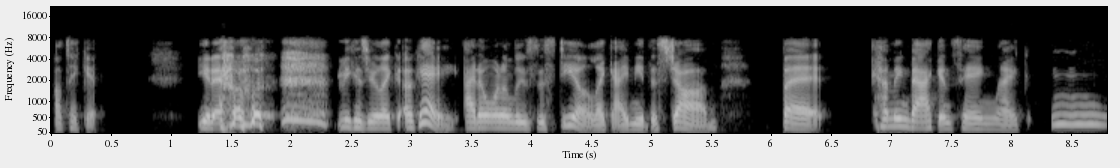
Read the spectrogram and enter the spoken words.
I'll take it. You know, because you're like, okay, I don't want to lose this deal. Like, I need this job. But coming back and saying, like, mm,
